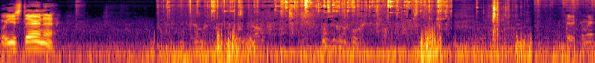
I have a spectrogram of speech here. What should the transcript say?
What are you staring at? Come on. Come. Who's a good boy? Okay, come here.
